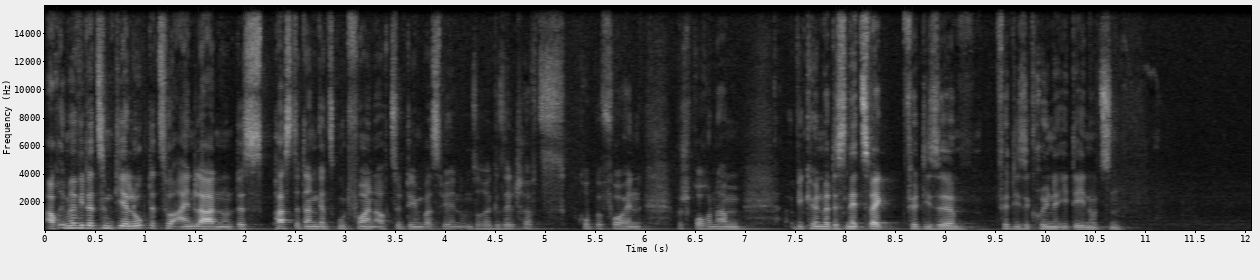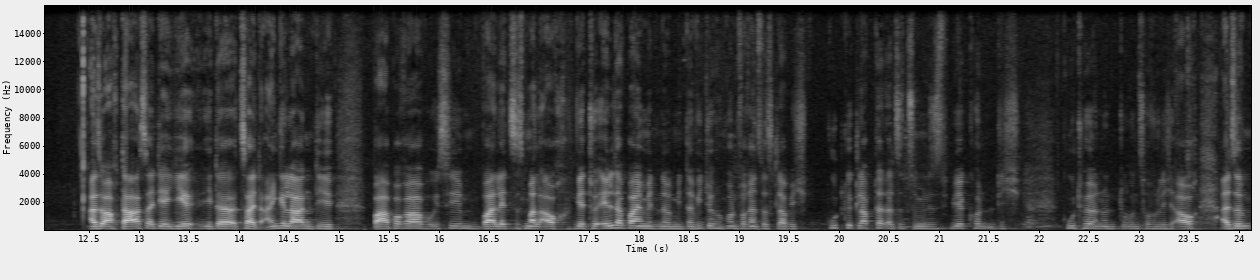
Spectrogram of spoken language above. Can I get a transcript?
auch immer wieder zum Dialog dazu einladen. Und das passte dann ganz gut vorhin auch zu dem, was wir in unserer Gesellschaftsgruppe vorhin besprochen haben. Wie können wir das Netzwerk für diese, für diese grüne Idee nutzen? Also auch da seid ihr jederzeit eingeladen. Die Barbara, wo ist sie, war letztes Mal auch virtuell dabei mit einer, mit einer Videokonferenz, was glaube ich gut geklappt hat. Also zumindest wir konnten dich gut hören und du uns hoffentlich auch. Also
